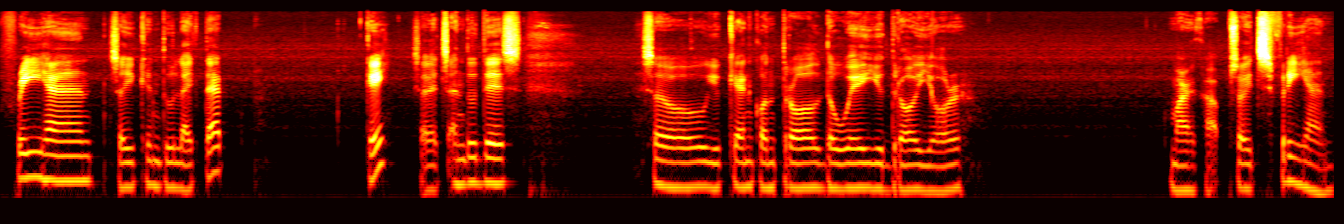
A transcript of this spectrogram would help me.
freehand so you can do like that okay? So let's undo this. So you can control the way you draw your markup so it's freehand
